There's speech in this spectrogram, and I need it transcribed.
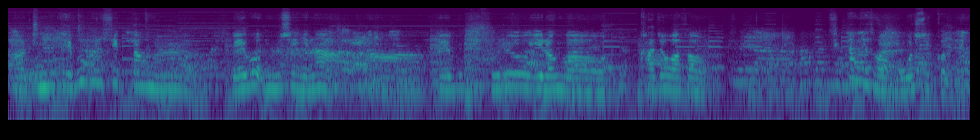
아, 중국 대부분 식당은 외부 음식이나 아, 외부 주류 이런 거 가져와서 식당에서 먹을 수 있거든요.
